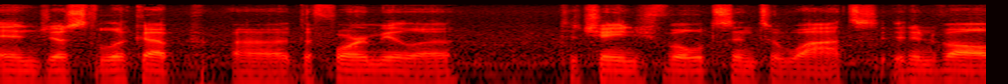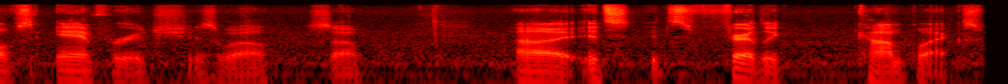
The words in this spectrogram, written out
and just look up uh, the formula to change volts into watts. It involves amperage as well. So, uh, it's it's fairly complex,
